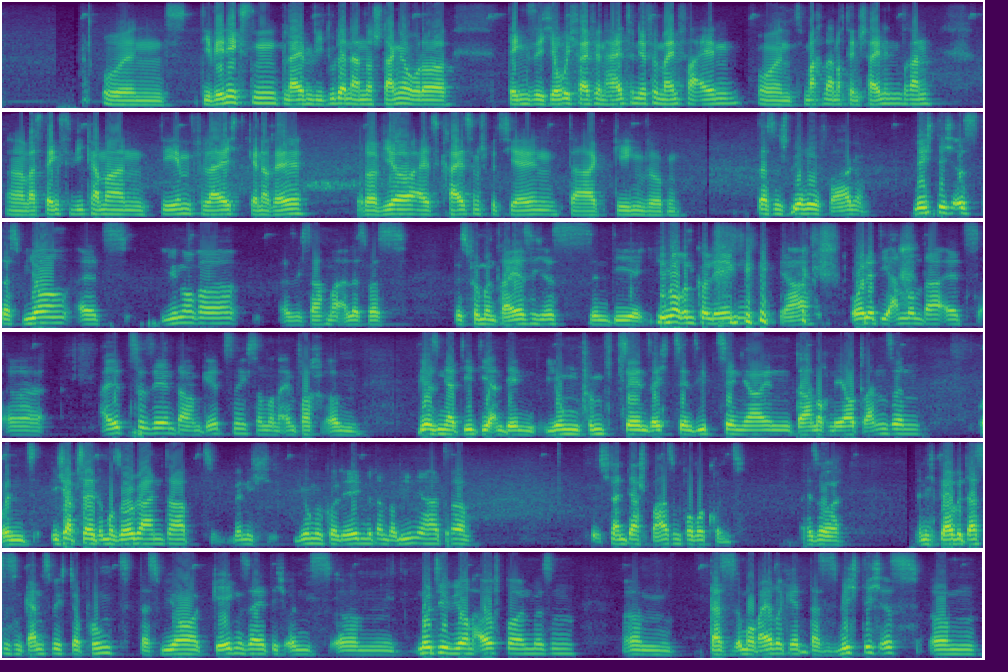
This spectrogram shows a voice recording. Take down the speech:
Und die wenigsten bleiben wie du dann an der Stange oder denken sich, jo, ich pfeife ein Heilturnier für meinen Verein und machen da noch den Schein hinten dran. Äh, was denkst du, wie kann man dem vielleicht generell oder wir als Kreis im Speziellen dagegen wirken? Das ist eine schwierige Frage wichtig ist, dass wir als Jüngere, also ich sag mal, alles, was bis 35 ist, sind die jüngeren Kollegen, ja, ohne die anderen da als äh, alt zu sehen, darum geht es nicht, sondern einfach, ähm, wir sind ja die, die an den jungen 15, 16, 17 Jahren da noch näher dran sind. Und ich habe es halt immer so gehandhabt, wenn ich junge Kollegen mit an der Linie hatte, stand der Spaß im Vordergrund. Also und ich glaube, das ist ein ganz wichtiger Punkt, dass wir gegenseitig uns ähm, motivieren, aufbauen müssen, ähm, dass es immer weitergeht, dass es wichtig ist, ähm,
